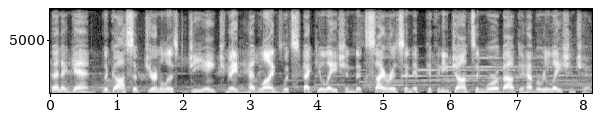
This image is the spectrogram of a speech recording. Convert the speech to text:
Then again, the gossip journalist GH made headlines with speculation that Cyrus and Epiphany Johnson were about to have a relationship.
